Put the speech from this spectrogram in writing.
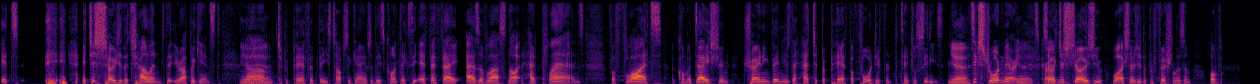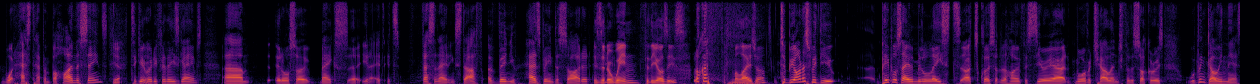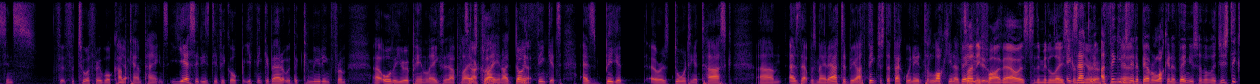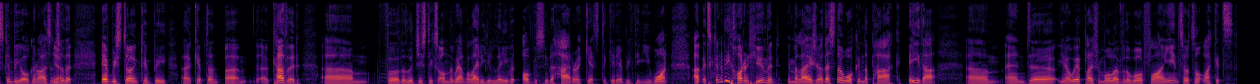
it's it just shows you the challenge that you're up against yeah, um, yeah. to prepare for these types of games with these contexts. The FFA, as of last night, had plans for flights, accommodation, training venues. They had to prepare for four different potential cities. Yeah. It's extraordinary. Yeah, it's crazy. So it just shows you, well, it shows you the professionalism of what has to happen behind the scenes Yeah, to get ready for these games. Um, it also makes, uh, you know, it, it's fascinating stuff. A venue has been decided. Is it a win for the Aussies? Look, I th- Malaysia? to be honest with you, uh, people say the Middle East, uh, it's closer to home for Syria, it's more of a challenge for the Socceroos. We've been going there since for, for two or three World Cup Yeah. campaigns. Yes, it is difficult, but you think about it with the commuting from uh, all the European leagues that our players Exactly. play in. I don't Yeah. think it's as big a or as daunting a task um, as that was made out to be. I think just the fact we needed to lock in a venue. It's only five hours to the Middle East Exactly. I think you just need to be able to lock in a venue so the logistics can be organised and Yeah. so that every stone can be uh, kept un, um, uh, covered um, for the logistics on the ground. The later you leave it, obviously, the harder it gets to get everything you want. Um, it's going to be hot and humid in Malaysia. That's no walk in the park either. Um, and, uh, you know, we have players from all over the world flying in, so it's not like it's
